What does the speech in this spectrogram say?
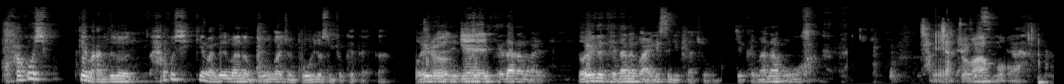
하고 싶게 만들어 하고 싶게 만들 만한 무언가 좀 보여줬으면 좋겠다니까. 너희들 게- 너희들 대단한 거 알, 너희들 대단한 거 알겠으니까 좀 이제 그만하고 작작 예, 좀 하고. 알겠습니다.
